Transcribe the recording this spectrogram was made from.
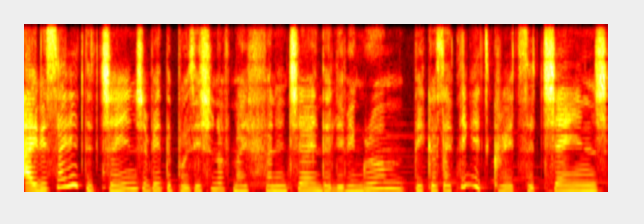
I decided to change a bit the position of my furniture in the living room because I think it creates a change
